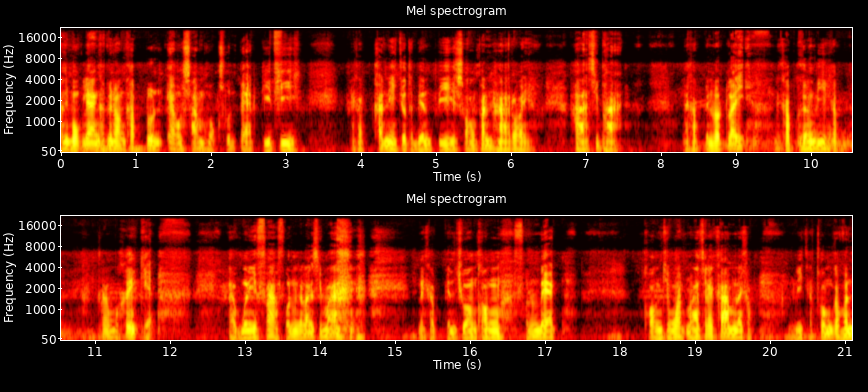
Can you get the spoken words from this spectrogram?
36 แรงครับพี่น้องครับ รุ่น L 3 6 0 8 DT นะครับคันนี้จดทะเบียนปี 2555นะครับ เป็นรถไล่นะครับ เครื่องดีครับ เครื่องบ่เคยแกะครับมื้อนี้ฟ้าฝนกำลังสิมานะครับ เป็นช่วงของฝนแรกของจังหวัดมหาสารคามนะครับนี่กระทมกับวัน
